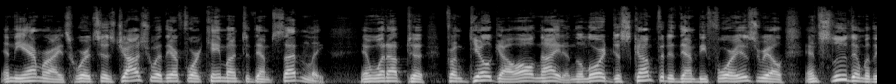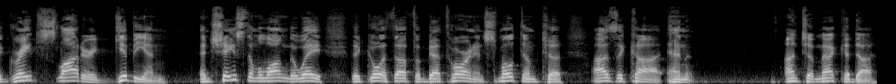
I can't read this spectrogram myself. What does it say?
and the Amorites, where it says, Joshua therefore came unto them suddenly and went up to from Gilgal all night, and the Lord discomfited them before Israel and slew them with a great slaughter at Gibeon. And chased them along the way that goeth up from Beth Horon, and smote them to Azekah and unto Makkedah.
